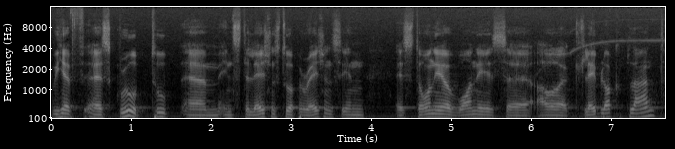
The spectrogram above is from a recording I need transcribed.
We have as group two um, installations, two operations in Estonia. One is uh, our clay block plant.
